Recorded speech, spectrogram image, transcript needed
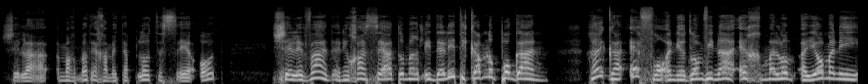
של, אמרתי לך, המטפלות, הסייעות, שלבד, אני יכולה, סייעת אומרת לי, דלית, הקמנו פה גן. רגע, איפה? אני עוד לא מבינה איך מלון, היום אני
